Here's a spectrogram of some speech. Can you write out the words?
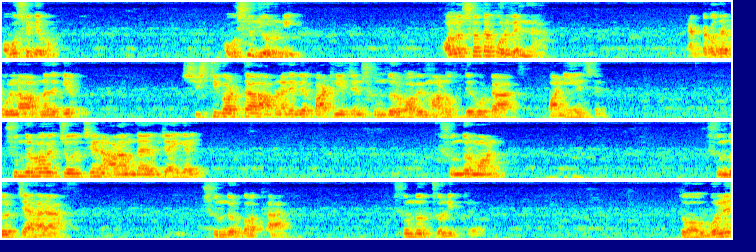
অবশ্যই দেব। অবশ্যই জরুরি। অলসতা করবেন না। একটা কথাই বললাম আপনাদেরকে, সৃষ্টিকর্তা আপনাদেরকে পাঠিয়েছেন সুন্দরভাবে মানব দেহটা বানিয়েছেন। সুন্দরভাবে চলছেন আরামদায়ক জায়গায়। সুন্দর মন, সুন্দর চেহারা, সুন্দর কথা, সুন্দর চরিত্র। তো বলে,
